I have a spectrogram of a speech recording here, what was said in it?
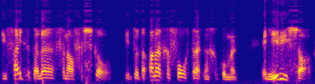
die feit dat hulle van haar verskil en tot 'n ander gevolgtrekking gekom het en hierdie saak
